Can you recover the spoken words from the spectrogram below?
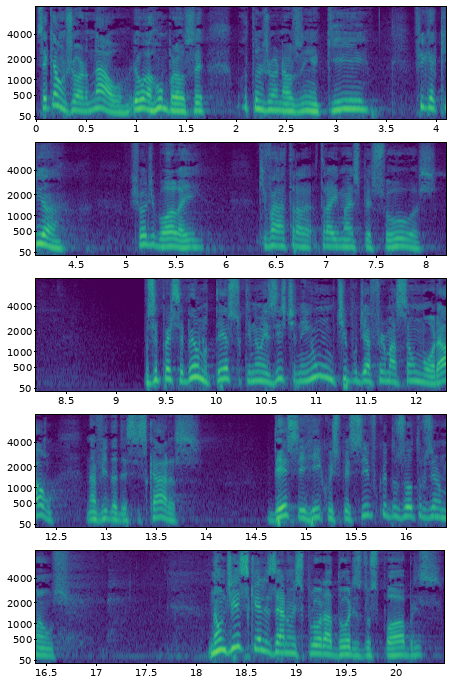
Você quer um jornal? Eu arrumo para você. Bota um jornalzinho aqui. Fica aqui, ó. Show de bola aí. Que vai atrair mais pessoas. Você percebeu no texto que não existe nenhum tipo de afirmação moral na vida desses caras? Desse rico específico e dos outros irmãos. Não diz que eles eram exploradores dos pobres.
